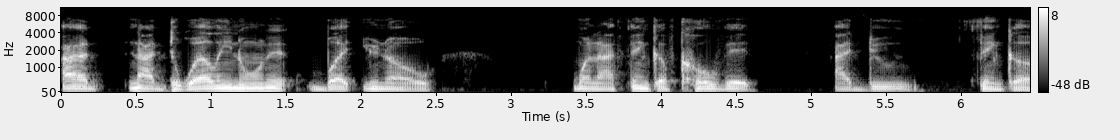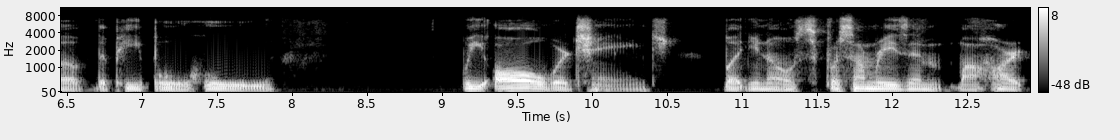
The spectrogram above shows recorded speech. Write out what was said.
I not dwelling on it, but you know, when I think of COVID, I do think of the people who we all were changed, but you know, for some reason, my heart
